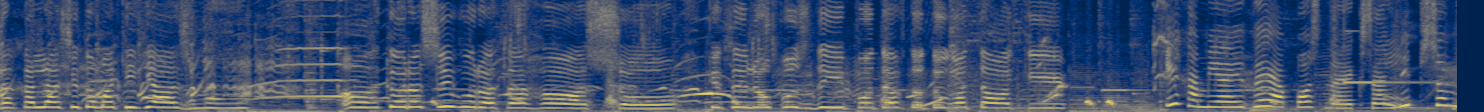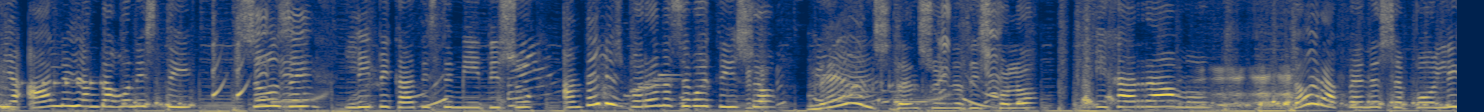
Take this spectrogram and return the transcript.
θα χαλάσει το μακιγιάζ μου; Α, τώρα σίγουρα θα χάσω και θέλω οπωσδήποτε αυτό το γατάκι. Είχα μια ιδέα πώς να εξαλείψω μια άλλη ανταγωνιστή. Σούζι, λείπει κάτι στη μύτη σου. Αν θέλεις μπορώ να σε βοηθήσω. Ναι, αν δεν σου είναι δύσκολο. Η χαρά μου. Τώρα φαίνεσαι πολύ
